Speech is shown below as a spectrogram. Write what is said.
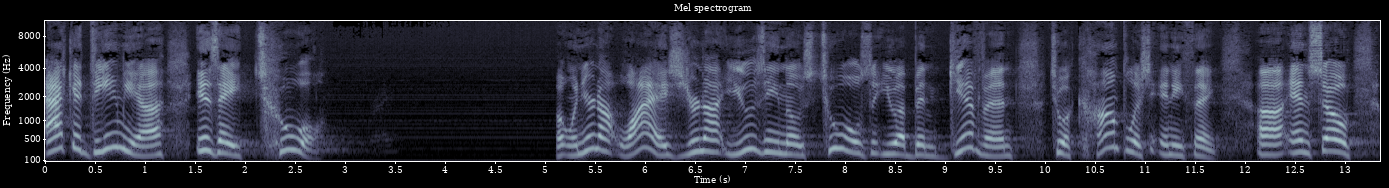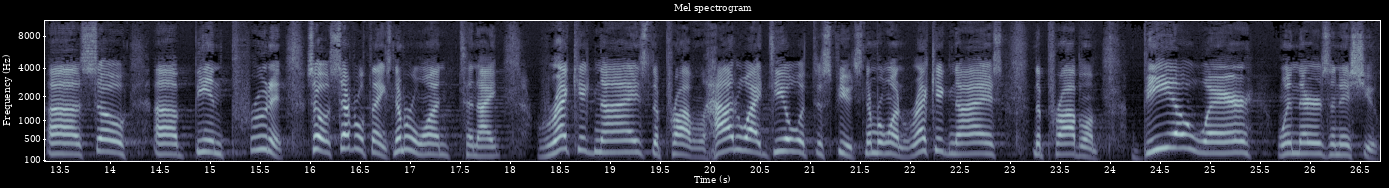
Academia is a tool. But when you're not wise, you're not using those tools that you have been given to accomplish anything. Uh, and so, uh, so uh, being prudent. So, several things. Number one tonight, recognize the problem. How do I deal with disputes? Number one, recognize the problem. Be aware when there's an issue.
